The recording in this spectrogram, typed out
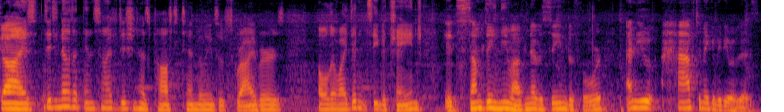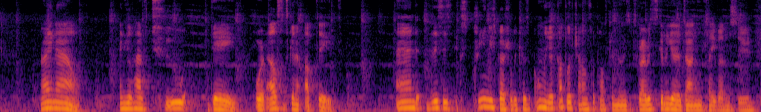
Guys, did you know that Inside Edition has passed 10 million subscribers? Although I didn't see the change, it's something new I've never seen before, and you have to make a video of this. Right now. And you'll have two days, or else it's gonna update. And this is extremely special because only a couple of channels have passed 10 million subscribers. It's gonna get a diamond play button soon.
